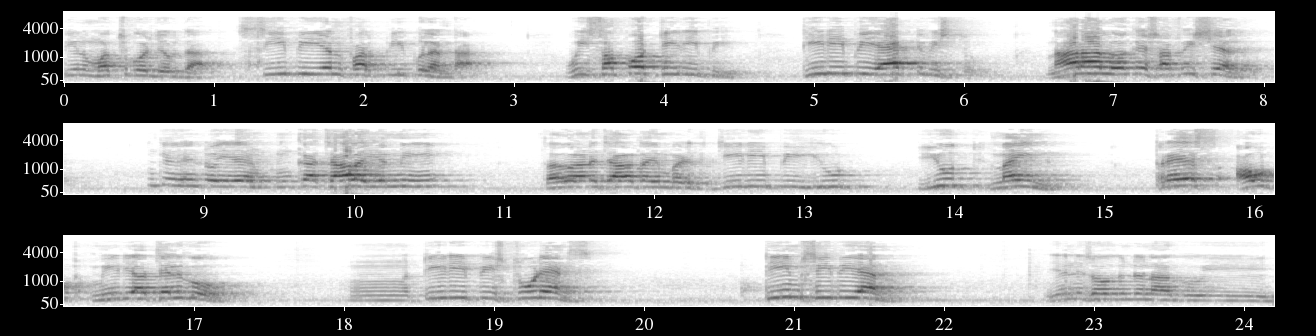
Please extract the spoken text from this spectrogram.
దీన్ని మర్చుకోటి చెబుతా. సిపిఎన్ ఫర్ పీపుల్ అంట. We support TDP. TDP activist. Nara Lokesh official. ఇంకా ఏంటో ఇంకా చాలా ఇవన్నీ చదవాలంటే చాలా టైం పడింది TDP youth youth nine. Trace out media Telugu. TDP students. Team CBN. ఇవన్నీ చదువుతుంటే నాకు ఈ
